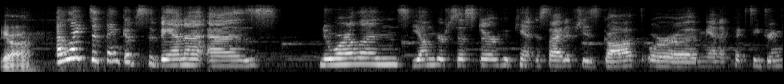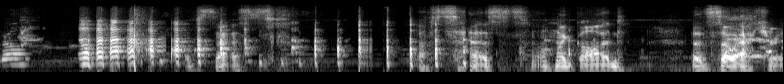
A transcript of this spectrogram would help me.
Yeah. I like to think of Savannah as New Orleans' younger sister who can't decide if she's goth or a manic pixie dream girl. Obsessed. Obsessed. Oh my god. That's so accurate.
